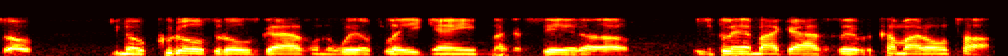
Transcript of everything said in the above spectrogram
So, you know, kudos to those guys on the well played game. Like I said, just glad my guys were able to come out on top.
